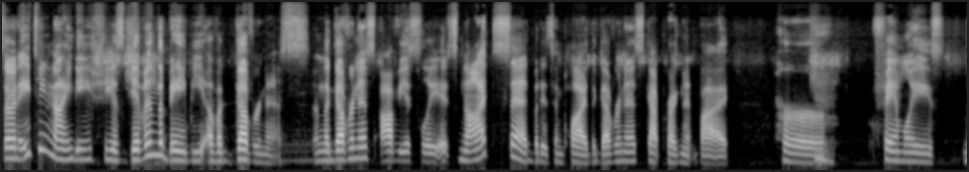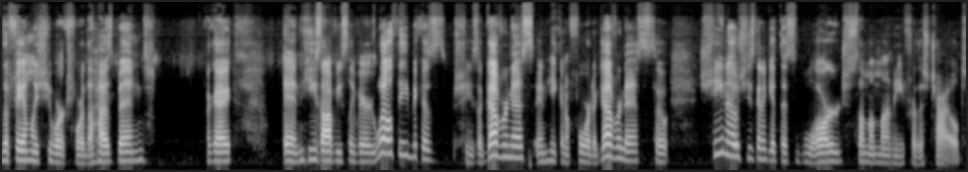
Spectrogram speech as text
So in 1890, she is given the baby of a governess. And the governess, obviously, it's not said, but it's implied the governess got pregnant by her hmm. family's, the family she worked for, the husband. Okay. And he's obviously very wealthy because she's a governess and he can afford a governess. So she knows she's going to get this large sum of money for this child.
